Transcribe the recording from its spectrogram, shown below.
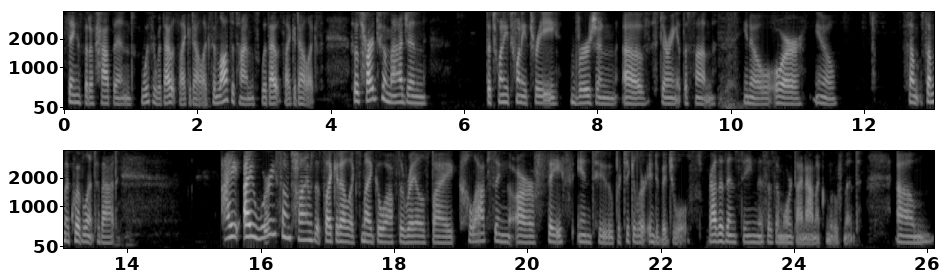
things that have happened with or without psychedelics, and lots of times without psychedelics. So it's hard to imagine the 2023 version of staring at the sun, you know, or, you know, some some equivalent to that. I, I worry sometimes that psychedelics might go off the rails by collapsing our faith into particular individuals rather than seeing this as a more dynamic movement. Um,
